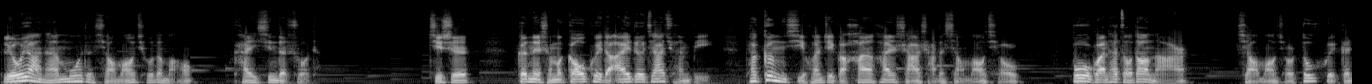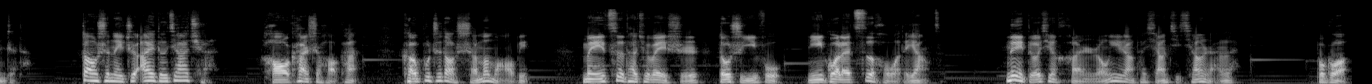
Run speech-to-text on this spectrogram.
刘亚楠摸着小毛球的毛，开心地说着。其实，跟那什么高贵的埃德加犬比，他更喜欢这个憨憨傻傻的小毛球。不管他走到哪儿，小毛球都会跟着他。倒是那只埃德加犬，好看是好看，可不知道什么毛病。每次他去喂食，都是一副你过来伺候我的样子，那德性很容易让他想起羌然来。不过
